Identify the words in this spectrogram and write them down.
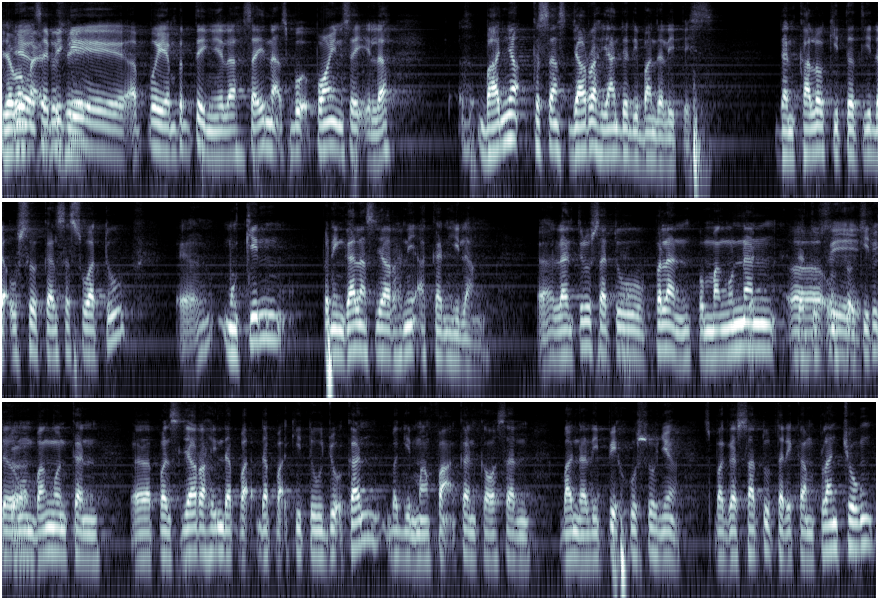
Ya, ya saya fikir apa yang penting ialah saya nak sebut poin saya ialah banyak kesan sejarah yang ada di Bandar Lipis. Dan kalau kita tidak usahakan sesuatu, ya, mungkin peninggalan sejarah ini akan hilang. Dan itu satu pelan pembangunan uh, untuk kita speaker. membangunkan uh, sejarah ini dapat dapat kita wujudkan bagi manfaatkan kawasan Bandar Lipih khususnya sebagai satu tarikan pelancong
